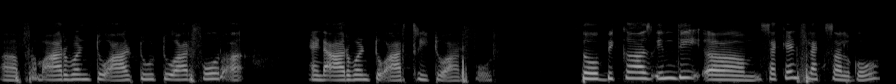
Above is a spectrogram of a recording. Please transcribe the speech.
uh, from R1 to R2 to R4 uh, and R1 to R3 to R4. So because in the um, second FlexAlgo,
